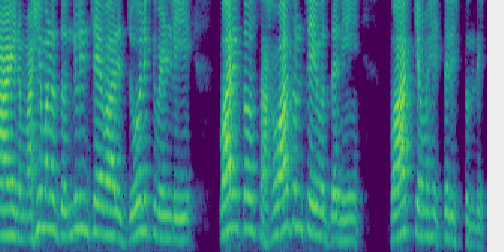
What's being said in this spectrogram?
ఆయన మహిమను దొంగిలించే వారి జోలికి వెళ్ళి వారితో సహవాసం చేయవద్దని వాక్యం హెచ్చరిస్తుంది.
